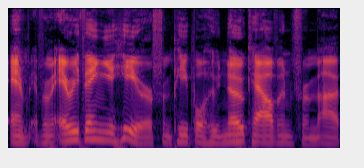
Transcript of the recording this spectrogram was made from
And from everything you hear from people who know Calvin, from uh,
